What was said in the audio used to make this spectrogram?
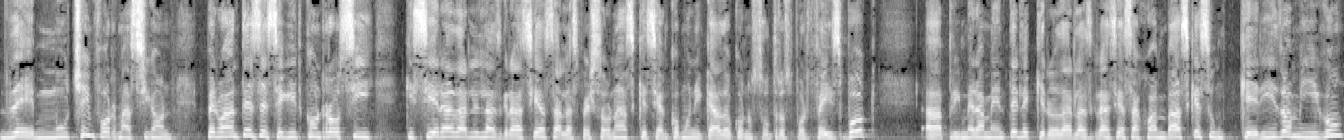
de mucha información. Pero antes de seguir con Rosy, quisiera darle las gracias a las personas que se han comunicado con nosotros por Facebook. Uh, primeramente le quiero dar las gracias a Juan Vázquez, un querido amigo,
